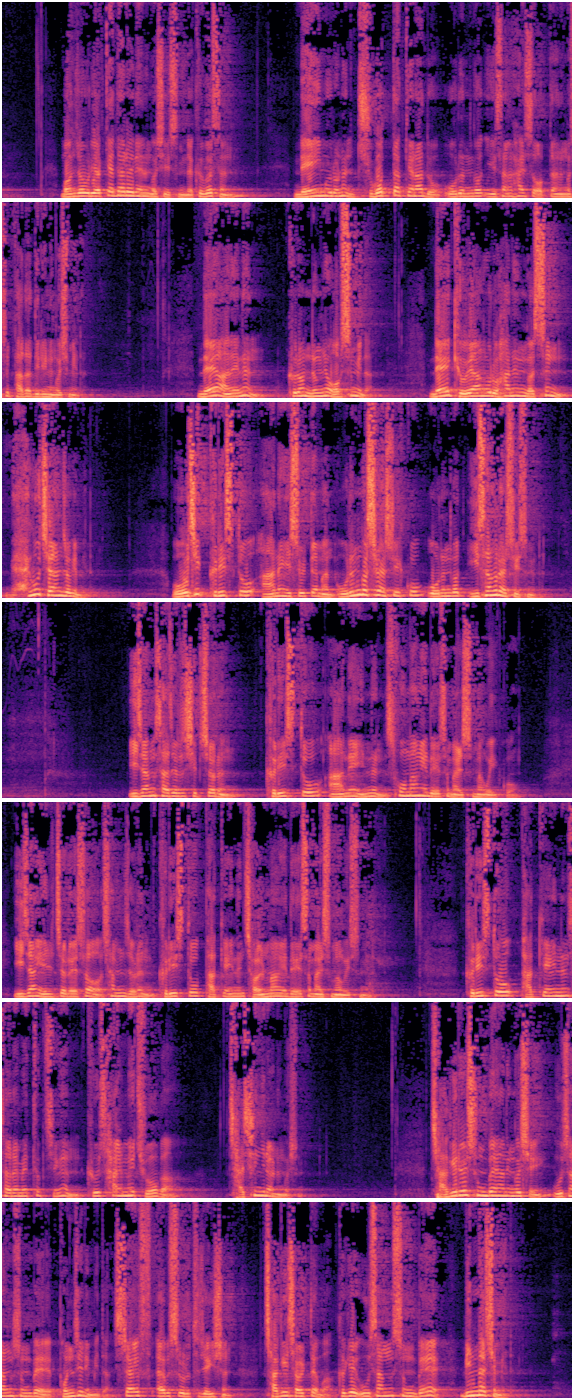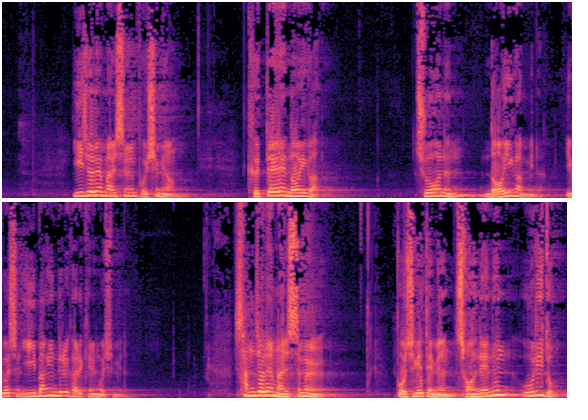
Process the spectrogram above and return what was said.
먼저 우리가 깨달아야 되는 것이 있습니다. 그것은 내 힘으로는 죽었다 깨나도 옳은 것 이상을 할수 없다는 것을 받아들이는 것입니다. 내 안에는 그런 능력 없습니다. 내 교양으로 하는 것은 매우 제한적입니다. 오직 그리스도 안에 있을 때만 옳은 것을 할 수 있고 옳은 것 이상을 할 수 있습니다. 2장 4절에서 10절은 그리스도 안에 있는 소망에 대해서 말씀하고 있고 2장 1절에서 3절은 그리스도 밖에 있는 절망에 대해서 말씀하고 있습니다. 그리스도 밖에 있는 사람의 특징은 그 삶의 주어가 자신이라는 것입니다. 자기를 숭배하는 것이 우상 숭배의 본질입니다. self-absolutization. 자기 절대화. 그게 우상 숭배의 민낯입니다. 2절의 말씀을 보시면 그때의 너희가 주어는 너희가입니다. 이것은 이방인들을 가리키는 것입니다. 3절의 말씀을 보시게 되면 전에는 우리도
